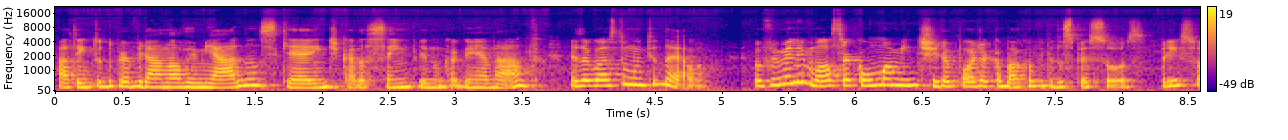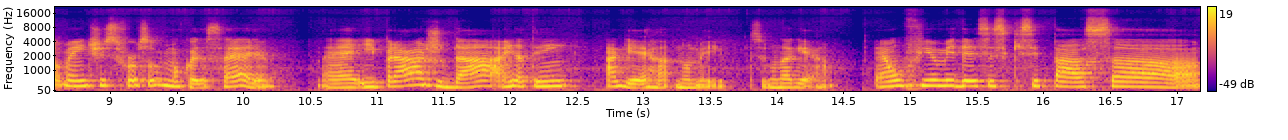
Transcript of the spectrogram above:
ela tem tudo para virar a nova Amy Adams, que é indicada sempre nunca ganha nada. Mas eu gosto muito dela. O filme ele mostra como uma mentira pode acabar com a vida das pessoas, principalmente se for sobre uma coisa séria, né? E para ajudar, ainda tem a guerra no meio, Segunda Guerra. É um filme desses que se passa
